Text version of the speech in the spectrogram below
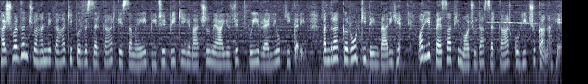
हर्षवर्धन चौहान ने कहा कि पूर्व सरकार के समय बीजेपी की हिमाचल में आयोजित हुई रैलियों की करीब 15 करोड़ की देनदारी है और ये पैसा भी मौजूदा सरकार को ही चुकाना है।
